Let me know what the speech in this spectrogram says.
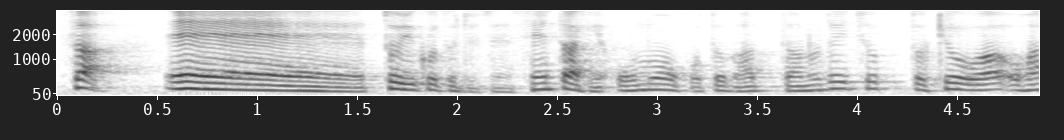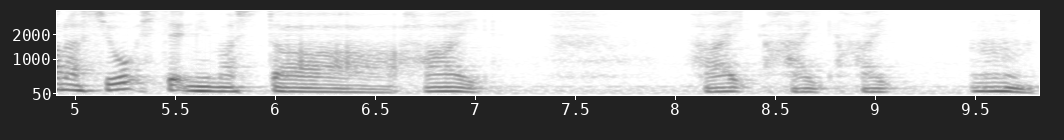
さあえー、ということでですねセンターピン思うことがあったのでちょっと今日はお話をしてみました。はいはいはいはい。うん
